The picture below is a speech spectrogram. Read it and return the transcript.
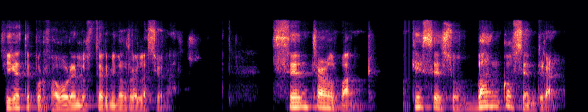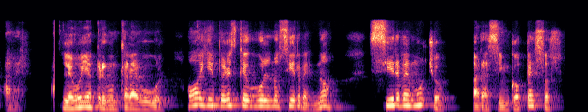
Fíjate por favor en los términos relacionados. Central Bank. ¿Qué es eso? Banco Central. A ver, le voy a preguntar a Google. Oye, pero es que Google no sirve. No, sirve mucho para cinco pesos.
